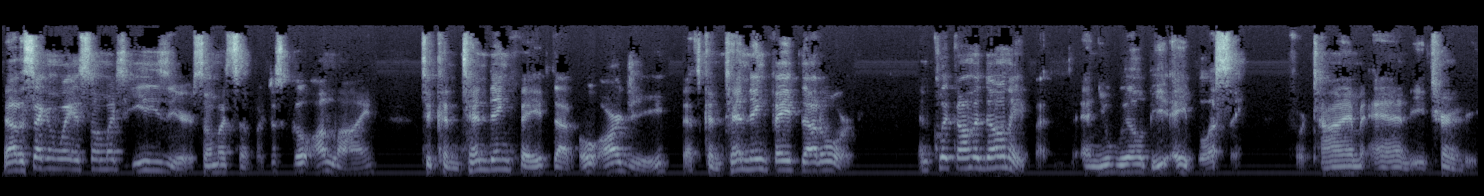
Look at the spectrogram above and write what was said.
Now, the second way is so much easier, so much simpler. Just go online to contendingfaith.org. That's contendingfaith.org. And click on the donate button, and you will be a blessing for time and eternity.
